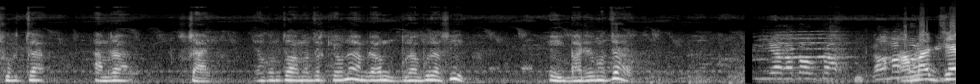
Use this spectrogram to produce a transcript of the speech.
সুবিধা আমরা চাই। এখন তো আমাদের কেউ নেই আমরা এখন বুড়া বুড়ি আছি এই বাড়ির মধ্যে। আমার যে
